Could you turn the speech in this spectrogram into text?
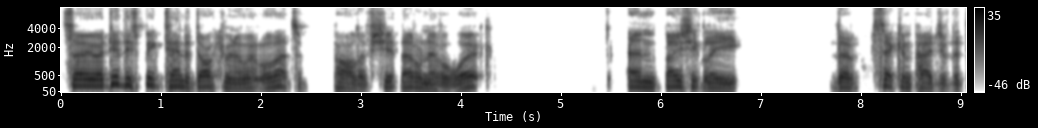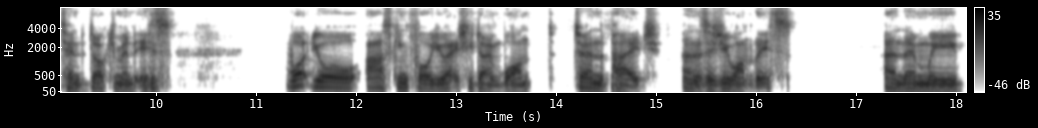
So I did this big tender document. I went, well, that's a pile of shit. That'll never work. And basically, the second page of the tender document is what you're asking for, you actually don't want. Turn the page. And it says, you want this. And then we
